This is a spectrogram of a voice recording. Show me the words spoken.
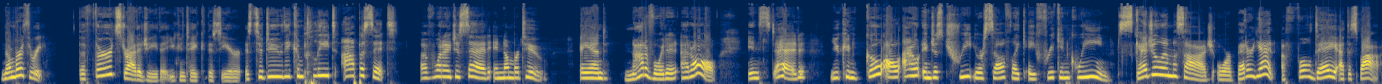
Number three, the third strategy that you can take this year is to do the complete opposite of what I just said in number two and not avoid it at all. Instead, you can go all out and just treat yourself like a freaking queen. Schedule a massage, or better yet, a full day at the spa.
